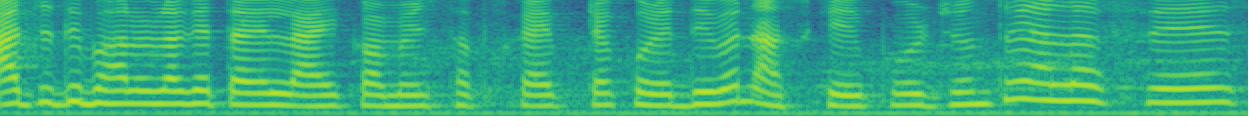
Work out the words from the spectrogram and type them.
আর যদি ভালো লাগে তাহলে লাইক কমেন্ট সাবস্ক্রাইবটা করে দেবেন। আজকে এই পর্যন্তই, আল্লাহ হাফেজ।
